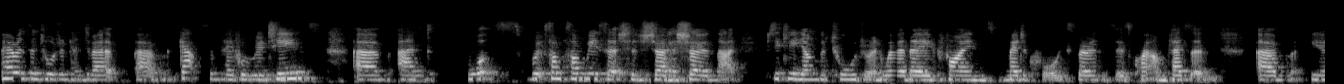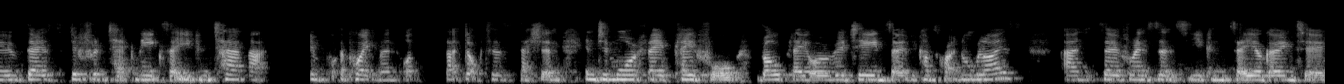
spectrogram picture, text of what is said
parents and children can develop um, gaps in playful routines um, and what's some some research has, show, has shown that particularly younger children where they find medical experiences quite unpleasant um, you know there's different techniques that you can turn that appointment or that doctor's session into more of a playful role play or a routine so it becomes quite normalized and so, for instance, you can say you're going to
